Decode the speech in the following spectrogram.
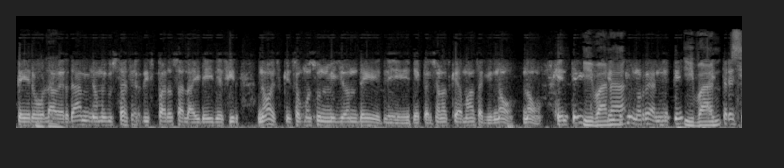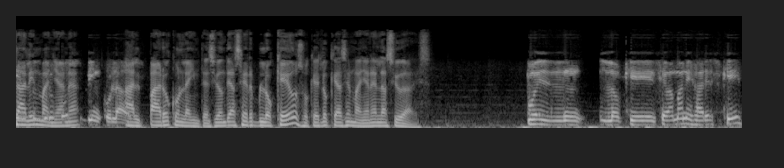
pero la verdad a mí no me gusta hacer disparos al aire y decir, no, es que somos un millón de, de, de personas que vamos a salir, no, no, gente, Y van a, que no realmente, y van, 300 salen mañana vinculados. al paro con la intención de hacer bloqueos o qué es lo que hacen mañana en las ciudades. Pues lo que se va a manejar es que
